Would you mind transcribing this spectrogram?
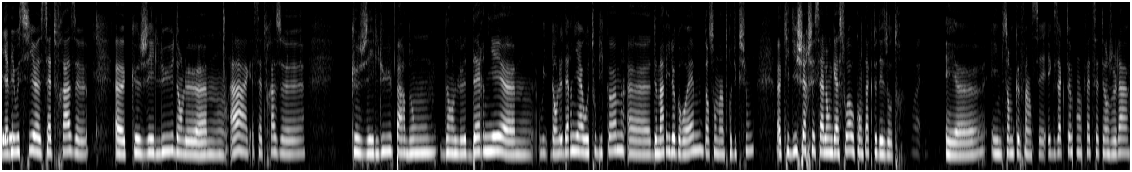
il y avait aussi euh, cette phrase euh, euh, que j'ai lue dans le ah cette phrase que j'ai lue pardon dans le dernier oui dans le dernier How to Become de Marie Le Groem dans son introduction qui dit chercher sa langue à soi au contact des autres. Et, et, il me semble que c'est exactement en fait cet enjeu-là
